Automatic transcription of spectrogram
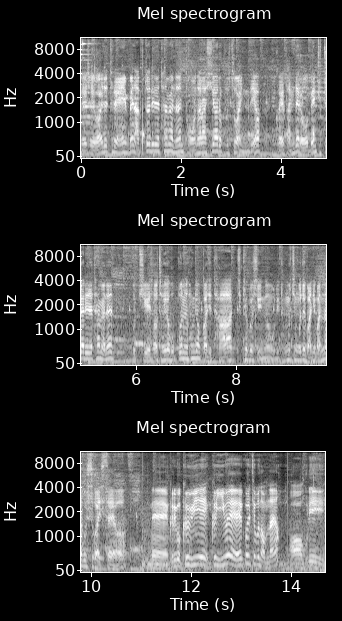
네, 저희 와이드 트레인 맨 앞자리를 타면은 더 원활한 시야로 볼 수가 있는데요. 그에 반대로 맨 뒷자리를 타면은 그 뒤에서 저희가 못 보는 환경까지 다 지켜볼 수 있는 우리 동물 친구들 많이 만나볼 수가 있어요. 네, 그리고 그 위에, 그 이외에 꿀팁은 없나요? 어, 우리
